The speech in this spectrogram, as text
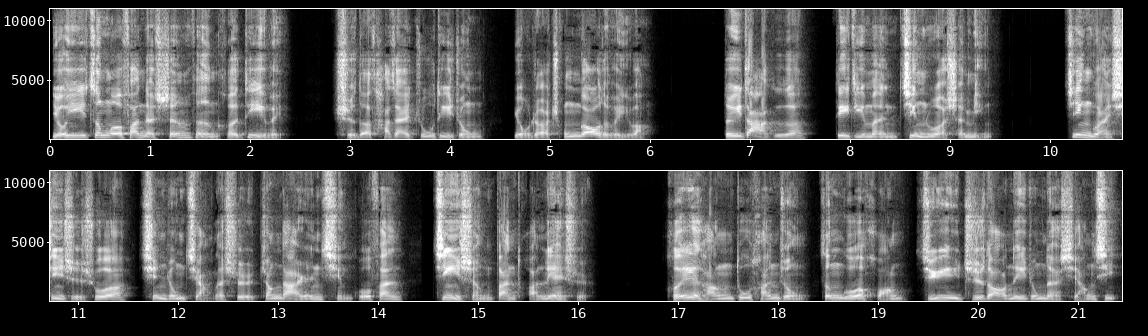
由于曾国藩的身份和地位，使得他在朱棣中有着崇高的威望，对大哥弟弟们敬若神明。尽管信使说信中讲的是张大人请国藩进省办团练时，荷叶堂都团总曾国煌急于知道内中的详细，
